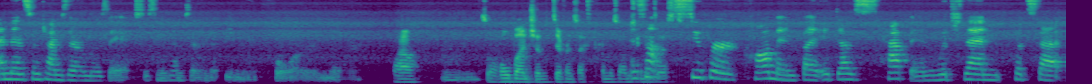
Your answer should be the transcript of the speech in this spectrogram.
and then sometimes there are mosaics. So sometimes there end up being like four or more. Wow, Um, so a whole bunch of different sex chromosomes it's not exist. super common, but it does happen, which then puts that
